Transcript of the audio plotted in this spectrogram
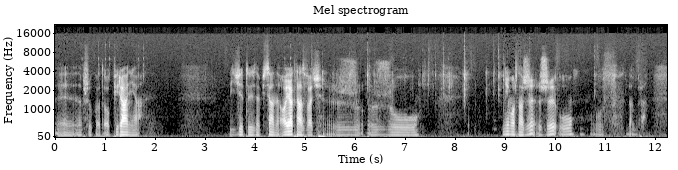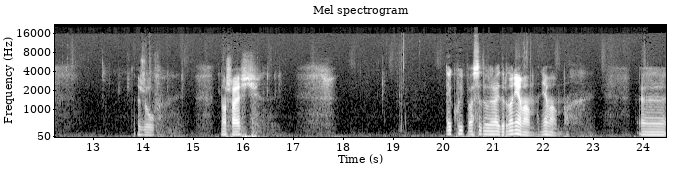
yy, na przykład o pirania. Widzicie, tu jest napisane. O, jak nazwać? Żu... Nie można ży, ży, u, ów. Dobra. Żółw. No 6. Equip a Saddle Rider. No nie mam, nie mam. E,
